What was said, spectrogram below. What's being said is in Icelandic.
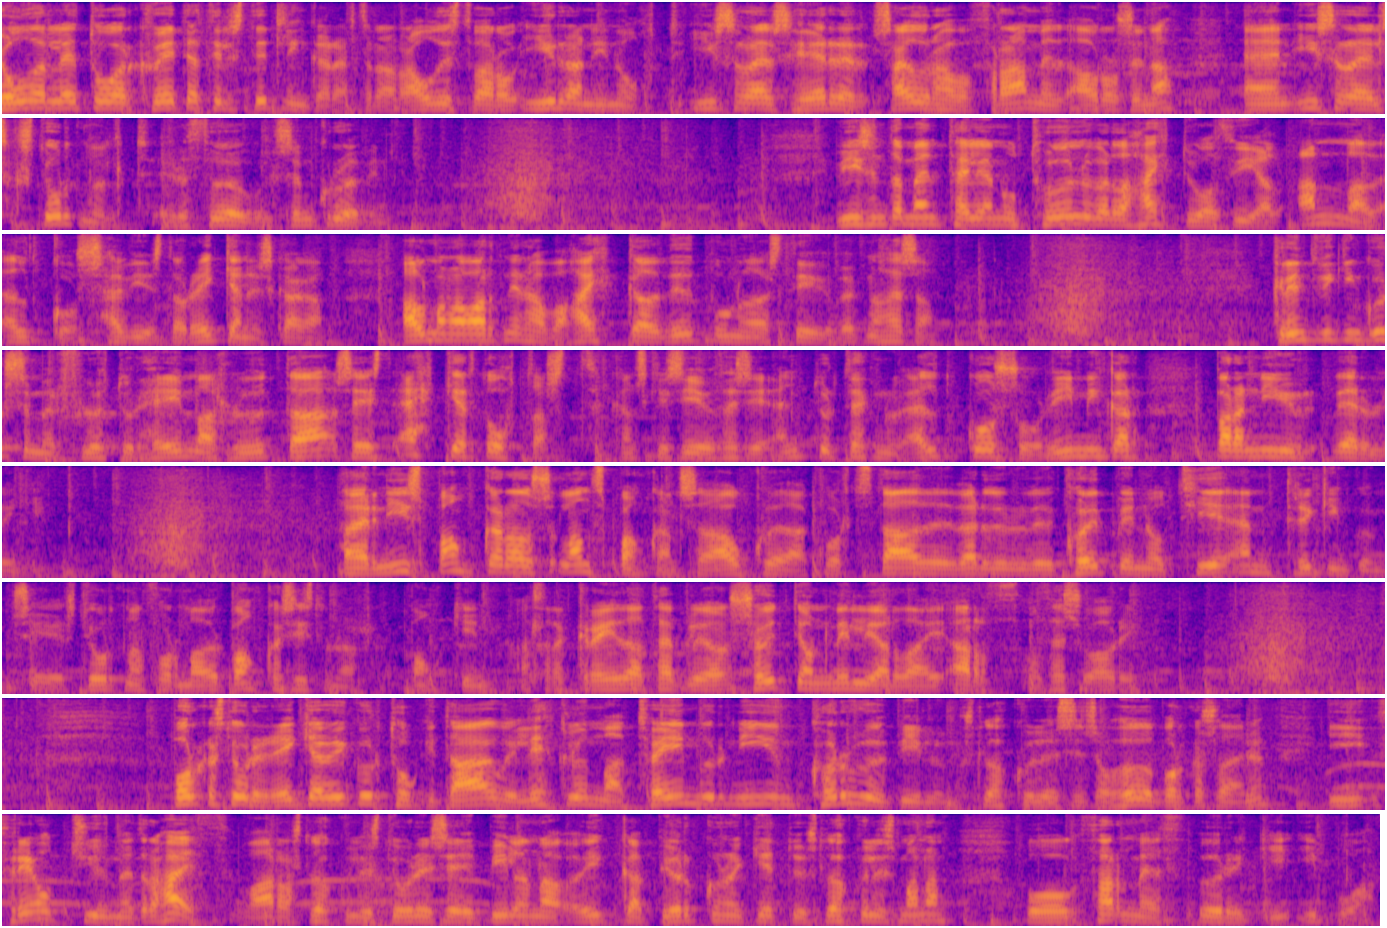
Þjóðarleiðtogar hvetja til stillingar eftir að ráðist var á Íran í nótt. Ísraels her er sagður hafa framið árásina en Ísraelsk stjórnvöld eru þögul sem gröfin. Vísindamenn telja nú töluverða hættu á því að annað eldgós hefjist á Reykjaneskaga. Almannavarnir hafa hækkað viðbúnaðastig vegna þessa. Grindvíkingur sem er fluttur heim að hluta segist ekkert óttast. Kanski séu þessi endurteknu eldgós og rýmingar bara nýr veruleiki. Það er nýs bankaráðs Landsbankans að ákveða hvort staðið verður við kaupin á TM tryggingum, segir stjórnarformaður bankasýslunar. Bankin ætlar að greiða tæplega 17 miljardar í arð á þessu ári. Borgarstjóri Reykjavíkur tók í dag við liklum að tveimur nýjum körfubílum slökkviliðsins á höfuborgarsvæðinu í 30 metra hæð. Vara slökkviliðsstjóri segir bílana auka björgunargetu slökkviliðsmanna og þar með öryggi íbúa.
